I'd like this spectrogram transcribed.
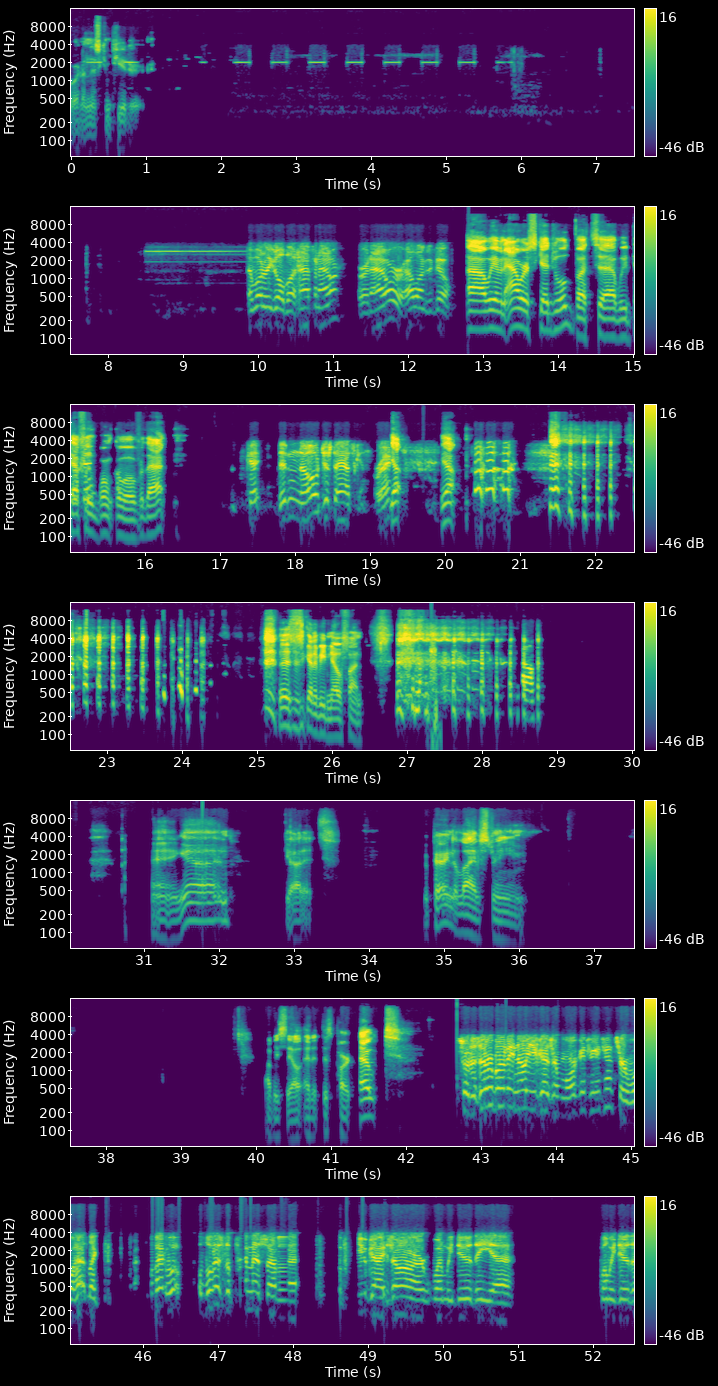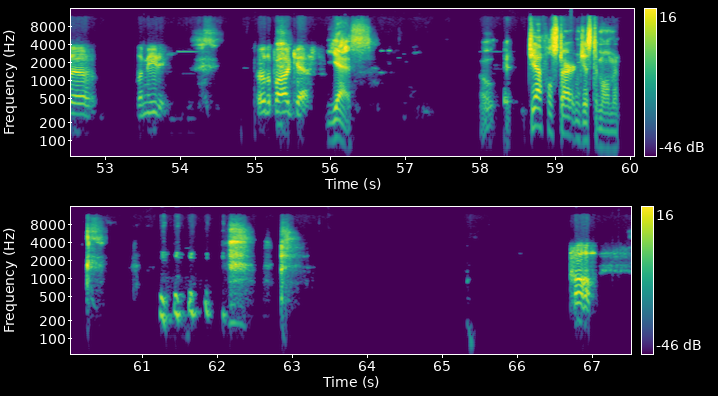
record on this computer. And what do we go about half an hour or an hour or how long does it go? Uh, we have an hour scheduled, but uh, we definitely Okay. won't go over that. Okay, didn't know, just asking, right? Yep. Yeah. this is going to be no fun. No. Hang on. Got it. Preparing the live stream. Obviously, I'll edit this part out. So does everybody know you guys are mortgage agents or what? Like, what what, what is the premise of uh, you guys are when we do the uh, when we do the the meeting or the podcast? Yes. Oh, Jeff will start in just a moment. Oh,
